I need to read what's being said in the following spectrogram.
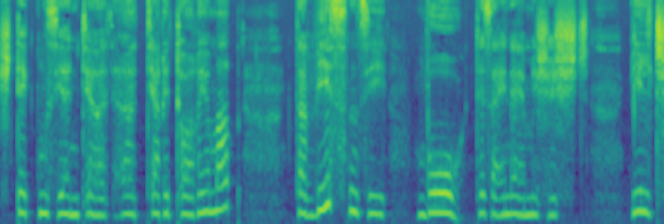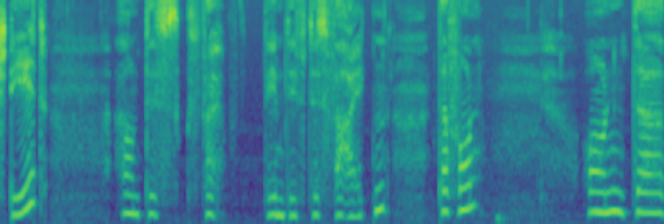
stecken sie ein Ter äh, Territorium ab, da wissen sie, wo das einheimische Wild steht und das, dem, das Verhalten davon. Und äh,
